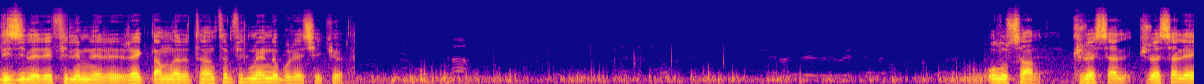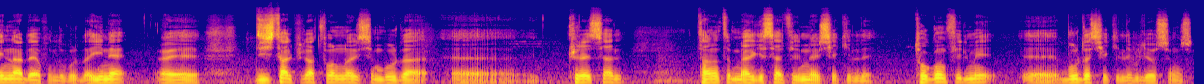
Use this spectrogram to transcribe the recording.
dizileri, filmleri, reklamları, tanıtım filmlerini de buraya çekiyor. Ulusal, küresel küresel yayınlar da yapıldı burada. Yine e, dijital platformlar için burada e, küresel tanıtım belgesel filmleri çekildi. TOG'un filmi e, burada çekildi biliyorsunuz.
